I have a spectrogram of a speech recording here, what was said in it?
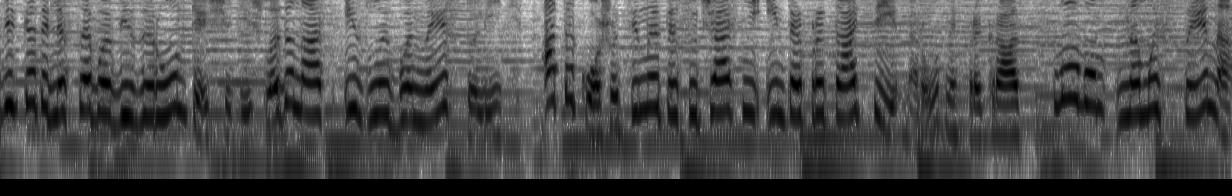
відкрити для себе візерунки, що дійшли до нас із глибини століть, а також оцінити сучасні інтерпретації народних прикрас. Словом, намистина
